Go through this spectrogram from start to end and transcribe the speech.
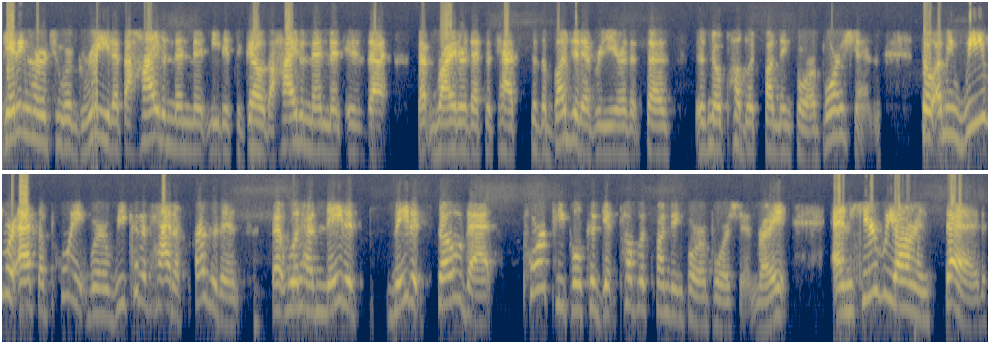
getting her to agree that the Hyde Amendment needed to go. The Hyde Amendment is that that rider that's attached to the budget every year that says there's no public funding for abortion. So I mean, we were at the point where we could have had a president that would have made it made it so that poor people could get public funding for abortion, right? And here we are instead,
